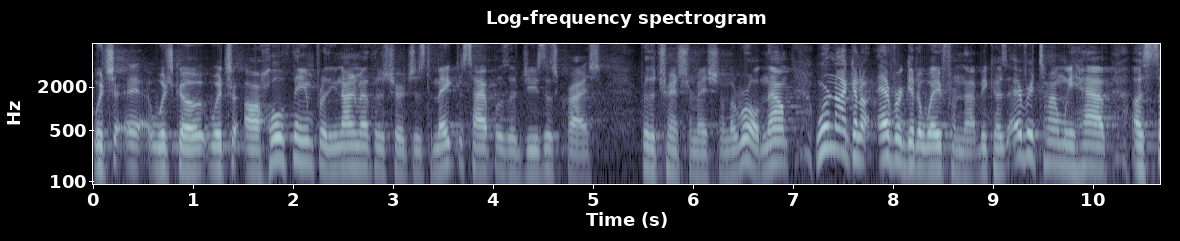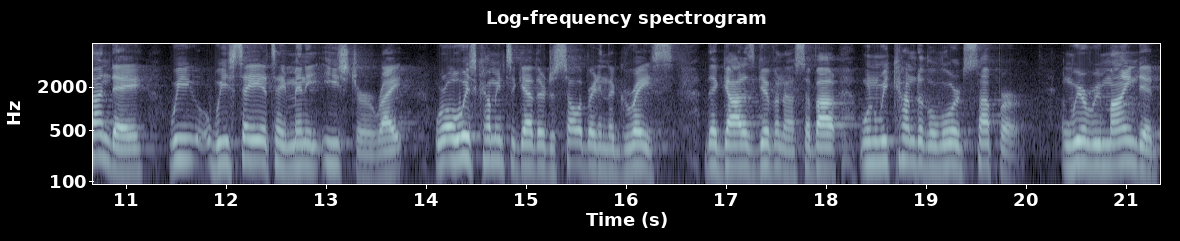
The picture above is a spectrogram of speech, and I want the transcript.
Which, uh, which go, which our whole theme for the United Methodist Church is to make disciples of Jesus Christ for the transformation of the world. Now, we're not going to ever get away from that because every time we have a Sunday, we, we say it's a mini Easter, right? We're always coming together to celebrating the grace that God has given us about when we come to the Lord's Supper and we're reminded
